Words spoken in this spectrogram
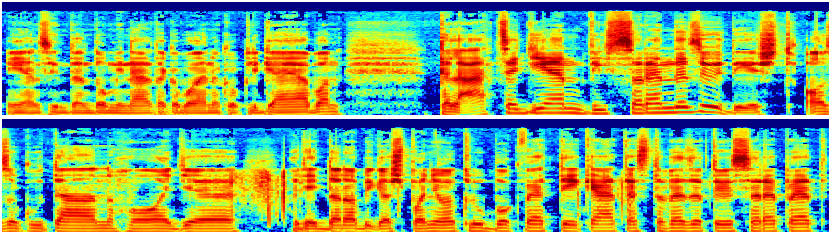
ilyen szinten domináltak a bajnokok ligájában. Te látsz egy ilyen visszarendeződést azok után, hogy, hogy egy darabig a spanyol klubok vették át ezt a vezető szerepet,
